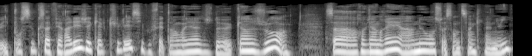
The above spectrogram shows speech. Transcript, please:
Et pour que ça fait râler, j'ai calculé, si vous faites un voyage de 15 jours, ça reviendrait à 1,65€ la nuit.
